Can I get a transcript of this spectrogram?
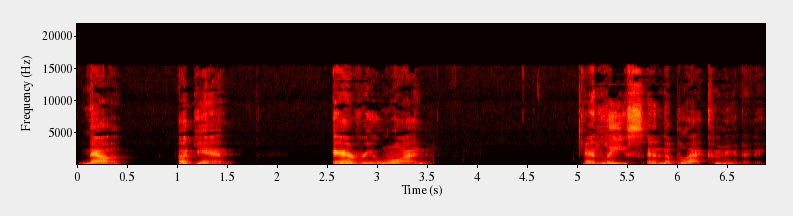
Now, again, everyone, at least in the black community,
